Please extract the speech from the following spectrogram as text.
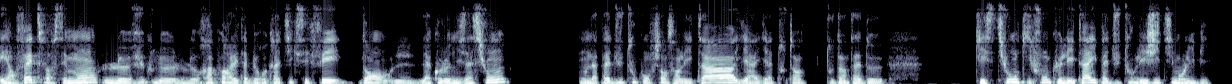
Et en fait, forcément, vu que le, rapport à l'État bureaucratique s'est fait dans la colonisation, on n'a pas du tout confiance en l'État. Il y a, tout, un, tout un tas de questions qui font que l'État n'est pas du tout légitime en Libye.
